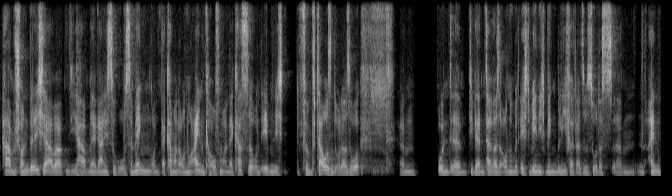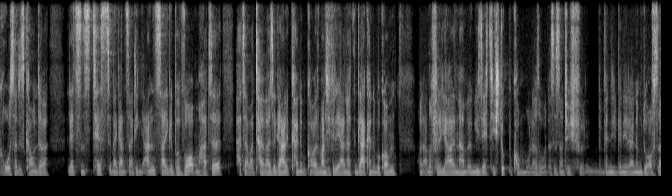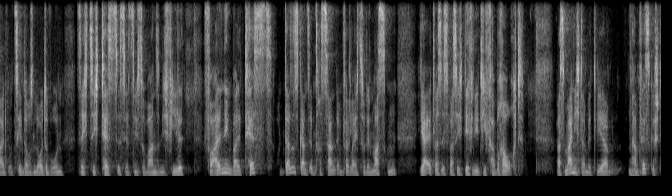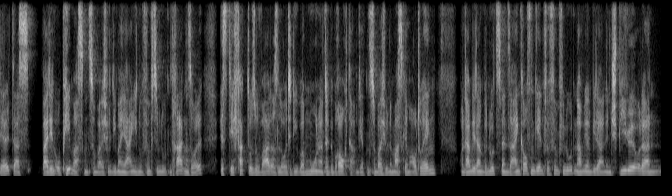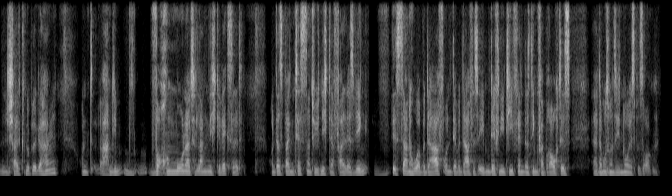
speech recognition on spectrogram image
haben schon welche, aber die haben ja gar nicht so große Mengen und da kann man auch nur einen kaufen an der Kasse und eben nicht 5000 oder so. Ähm, und äh, die werden teilweise auch nur mit echt wenig Mengen beliefert. Also so, dass ähm, ein großer Discounter letztens Tests in der ganzseitigen Anzeige beworben hatte, hatte aber teilweise gar keine bekommen. Also manche Filialen hatten gar keine bekommen und andere Filialen haben irgendwie 60 Stück bekommen oder so. Das ist natürlich für, wenn, wenn ihr da in einem Dorf seid, wo 10.000 Leute wohnen, 60 Tests ist jetzt nicht so wahnsinnig viel. Vor allen Dingen, weil Tests, und das ist ganz interessant im Vergleich zu den Masken, ja etwas ist, was sich definitiv verbraucht. Was meine ich damit? Wir haben festgestellt, dass bei den OP-Masken zum Beispiel, die man ja eigentlich nur 15 Minuten tragen soll, es de facto so war, dass Leute die über Monate gebraucht haben. Die hatten zum Beispiel eine Maske im Auto hängen und haben die dann benutzt, wenn sie einkaufen gehen für fünf Minuten, haben die dann wieder an den Spiegel oder an den Schaltknüppel gehangen und haben die Wochen, Monate lang nicht gewechselt. Und das ist bei den Tests natürlich nicht der Fall. Deswegen ist da ein hoher Bedarf und der Bedarf ist eben definitiv, wenn das Ding verbraucht ist, äh, da muss man sich ein neues besorgen.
